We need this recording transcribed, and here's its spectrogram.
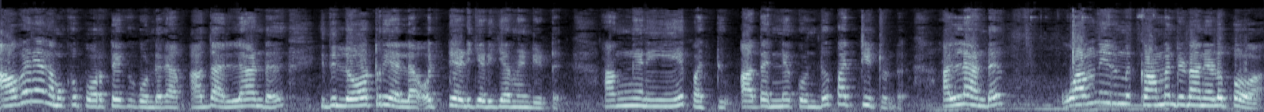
അവരെ നമുക്ക് പുറത്തേക്ക് കൊണ്ടുവരാം. അതല്ലാണ്ട് ഇത് ലോട്ടറി അല്ല ഒറ്റയടിക്ക് അടിക്കാൻ വേണ്ടിയിട്ട്. അങ്ങനെയേ പറ്റൂ. അതെന്നെ കൊണ്ട് പറ്റിയിട്ടുണ്ട്. അല്ലാണ്ട് വന്നിരുന്ന് കമന്റ് ഇടാൻ എളുപ്പമാ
